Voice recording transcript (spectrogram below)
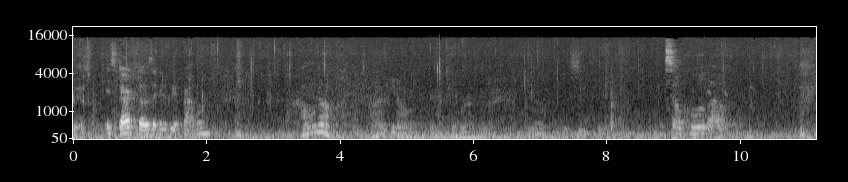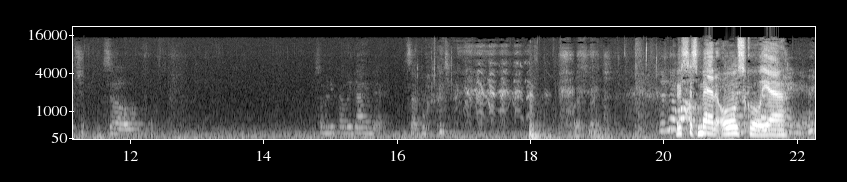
Yes. It's dark though. Is that going to be a problem? I don't know. Uh, you know, bring my camera up here. You know, see. So cool though. So somebody probably died in it. So That's nice. There's no This wall. is mad old school, yeah. here.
